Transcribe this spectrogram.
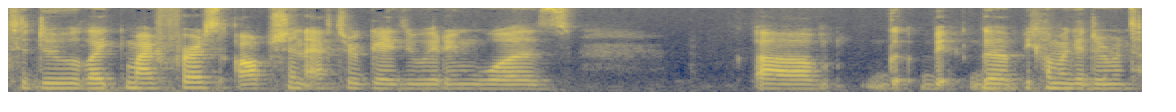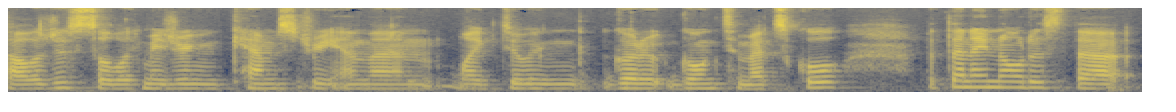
to do like my first option after graduating was um, g- g- becoming a dermatologist so like majoring in chemistry and then like doing go to, going to med school but then I noticed that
